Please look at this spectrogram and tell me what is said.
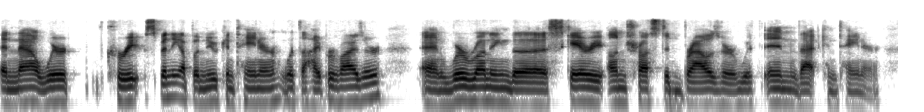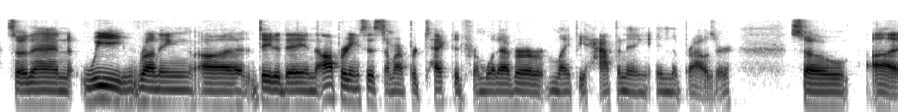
and now we're create, spinning up a new container with the hypervisor, and we're running the scary, untrusted browser within that container. So then we running day to day in the operating system are protected from whatever might be happening in the browser. So uh,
